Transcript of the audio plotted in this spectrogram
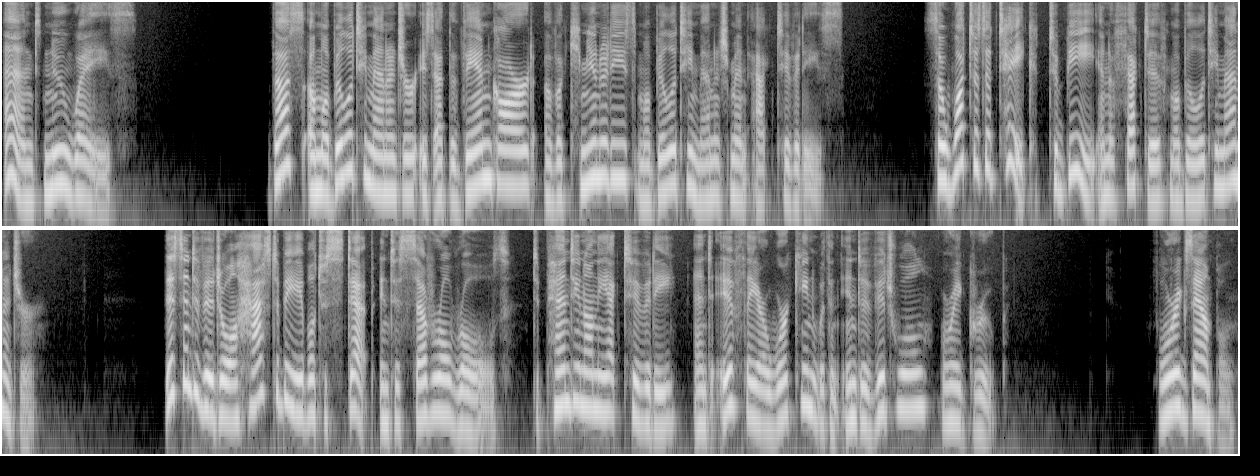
and new ways. Thus, a mobility manager is at the vanguard of a community's mobility management activities. So, what does it take to be an effective mobility manager? This individual has to be able to step into several roles, depending on the activity and if they are working with an individual or a group. For example,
